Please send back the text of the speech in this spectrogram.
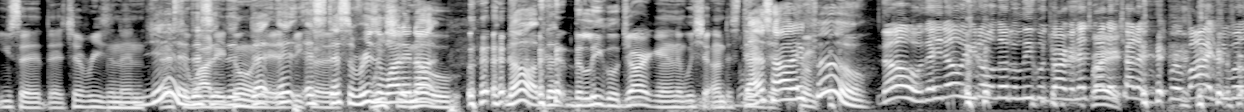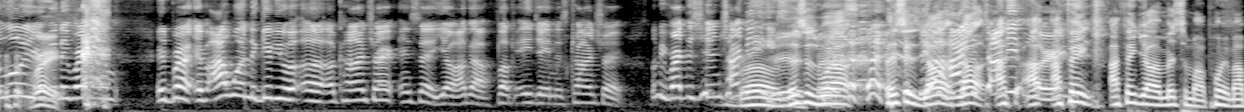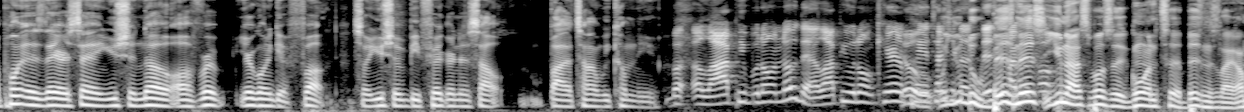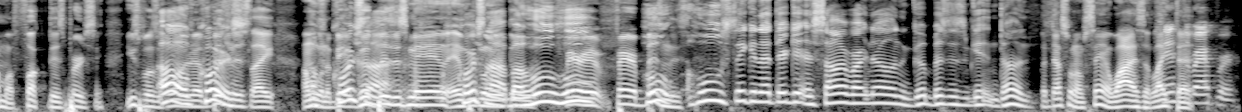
You said that your reasoning Yeah, as to this why they the- doing that- it it- is because that's the reason why they not- know No, the- the legal jargon and we should understand. That's it how they from- feel. No, they know you don't know the legal jargon. That's why they try to provide you with lawyers. Right. And they write them. And bro, if I wanted to give you a, a, contract and say, "Yo, I got fuck AJ in this contract," let me write this shit in Chinese. Bro, this is what I, this is y'all y'all. I, I, I think I think y'all are missing my point. My point is they are saying you should know off rip you're going to get fucked. So you should be figuring this out by the time we come to you. But a lot of people don't know that. A lot of people don't care to Yo, pay when attention you to do this type of business, you're not supposed to go into a business like I'm gonna fuck this person. You're supposed to go Oh, into of a course. business like I'm Of gonna be a good not. businessman. Of and course not. But who who fair, fair who- business? who's thinking that they're getting signed right now and the good business is getting done? But that's what I'm saying. Why is it like Chance that? the rapper,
